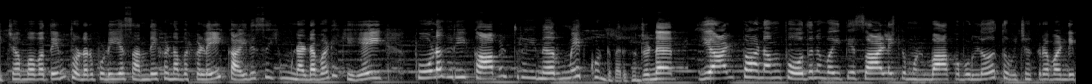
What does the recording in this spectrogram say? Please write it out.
இச்சம்பவத்தின் தொடர்புடைய சந்தேக நபர்களை கைது செய்யும் நடவடிக்கையை பூநகரி காவல்துறையினர் மேற்கொண்டு வருகின்றனர். யாழ்ப்பாணம் போதன வைத்தியசாலைக்கு முன்பாக உள்ள துவிச்சக்கர வண்டி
